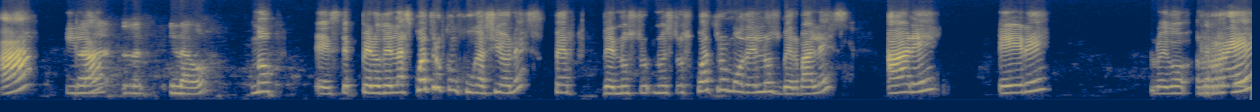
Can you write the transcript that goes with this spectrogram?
A y la, y la O. No, este, pero de las cuatro conjugaciones, de nuestros cuatro modelos verbales, are, ere, luego re,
